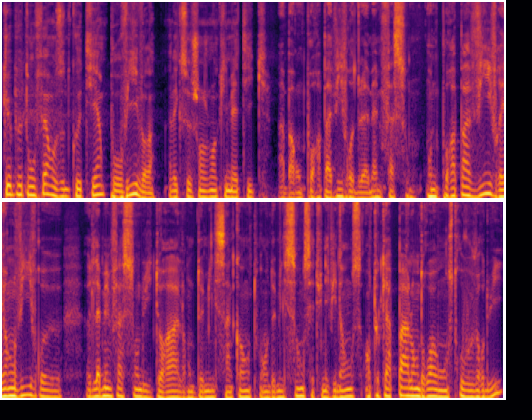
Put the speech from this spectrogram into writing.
que peut-on faire en zone côtière pour vivre avec ce changement climatique? Ah bah On ne pourra pas vivre de la même façon. On ne pourra pas vivre et en vivre euh, de la même façon du littoral en 2050 ou en 2100, c'est une évidence. En tout cas, pas à l'endroit où on se trouve aujourd'hui.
